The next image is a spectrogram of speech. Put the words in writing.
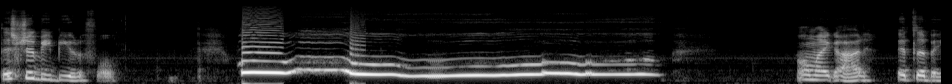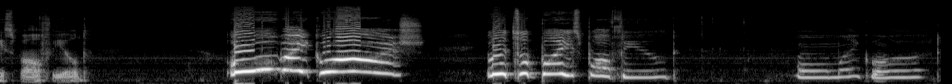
This should be beautiful. Oh my god, it's a baseball field. Oh my gosh! It's a baseball field. Oh my god.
